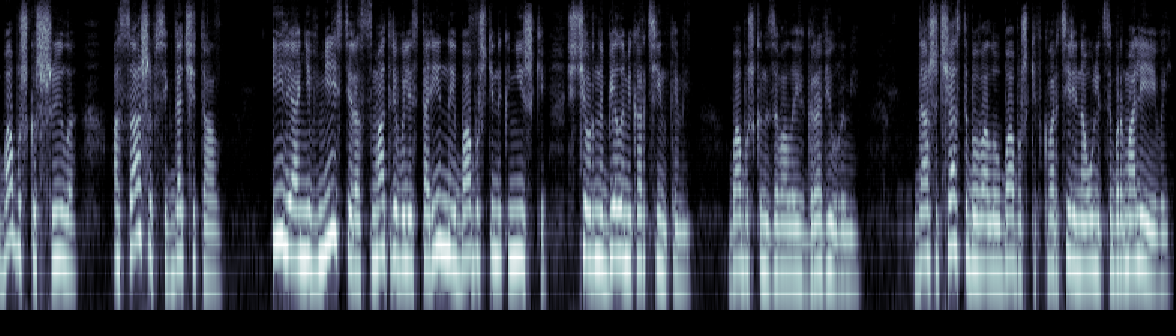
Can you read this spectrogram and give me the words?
бабушка шила, а Саша всегда читал. Или они вместе рассматривали старинные бабушкины книжки с черно-белыми картинками. Бабушка называла их гравюрами. Даша часто бывала у бабушки в квартире на улице Бармалеевой,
